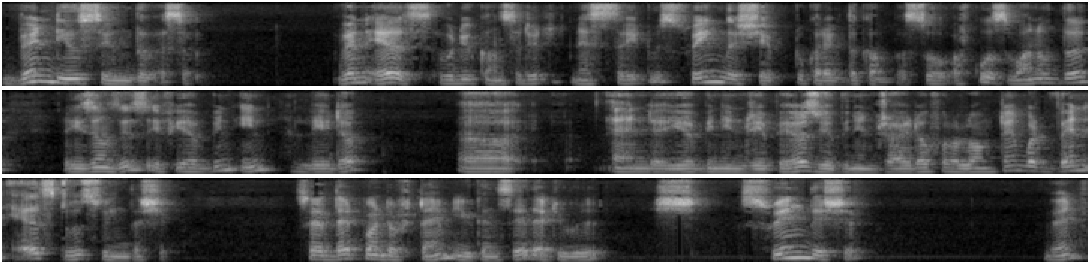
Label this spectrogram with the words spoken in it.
when do you swing the vessel? When else would you consider it necessary to swing the ship to correct the compass? So, of course, one of the reasons is if you have been in laid up uh, and you have been in repairs, you have been in dry dock for a long time, but when else to swing the ship? So at that point of time, you can say that you will swing the ship when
